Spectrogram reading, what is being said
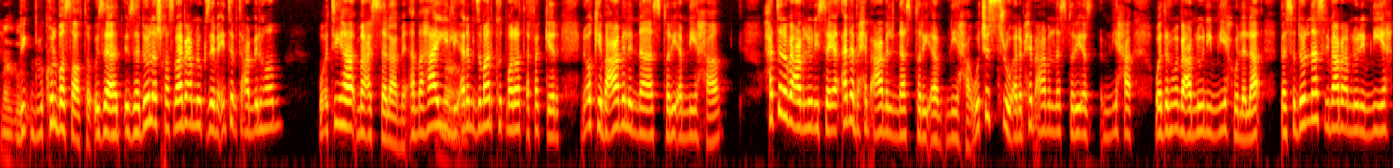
مزبوط بكل بساطة. وإذا إذا هدول الأشخاص ما بيعاملوك زي ما أنت بتعاملهم وقتها مع السلامة. أما هاي نعم. اللي أنا من زمان كنت مرات أفكر إنه أوكي بعامل الناس بطريقة منيحة. حتى لو بيعاملوني سيء أنا بحب أعامل الناس بطريقة منيحة which is true. أنا بحب أعامل الناس بطريقة منيحة whether هم بيعاملوني منيح ولا لا. بس هدول الناس اللي ما بيعاملوني منيح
